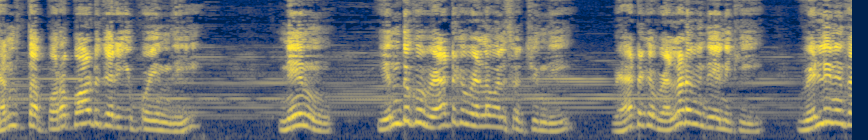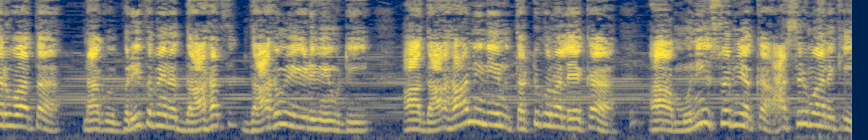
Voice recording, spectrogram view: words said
ఎంత పొరపాటు జరిగిపోయింది నేను ఎందుకు వేటకు వెళ్ళవలసి వచ్చింది వేటకు వెళ్ళడం దేనికి వెళ్ళిన తరువాత నాకు విపరీతమైన దాహ దాహం వేయడం ఏమిటి ఆ దాహాన్ని నేను తట్టుకొనలేక ఆ మునీశ్వరుని యొక్క ఆశ్రమానికి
